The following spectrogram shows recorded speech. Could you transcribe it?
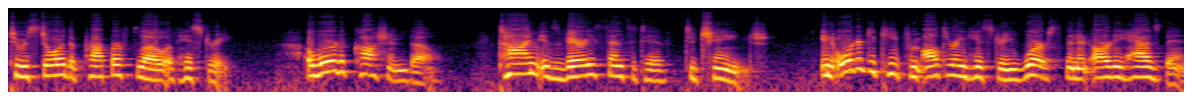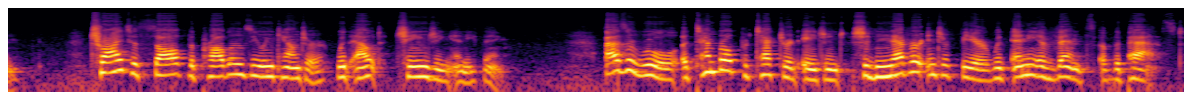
to restore the proper flow of history. A word of caution, though. Time is very sensitive to change. In order to keep from altering history worse than it already has been, try to solve the problems you encounter without changing anything. As a rule, a temporal protectorate agent should never interfere with any events of the past.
